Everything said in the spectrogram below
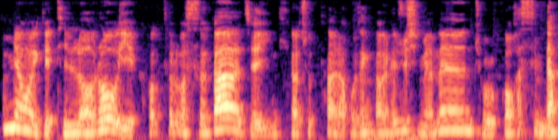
한 명은 이렇게 딜러로 이 카박트러스가 이제 인기가 좋다라고 생각을 해주시면 좋을 것 같습니다.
